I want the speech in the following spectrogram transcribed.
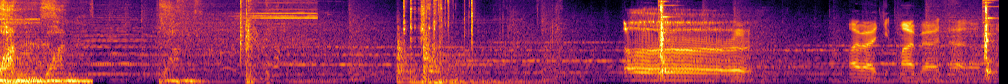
one. Ugh. My bad. My bad. Uh, my bad.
